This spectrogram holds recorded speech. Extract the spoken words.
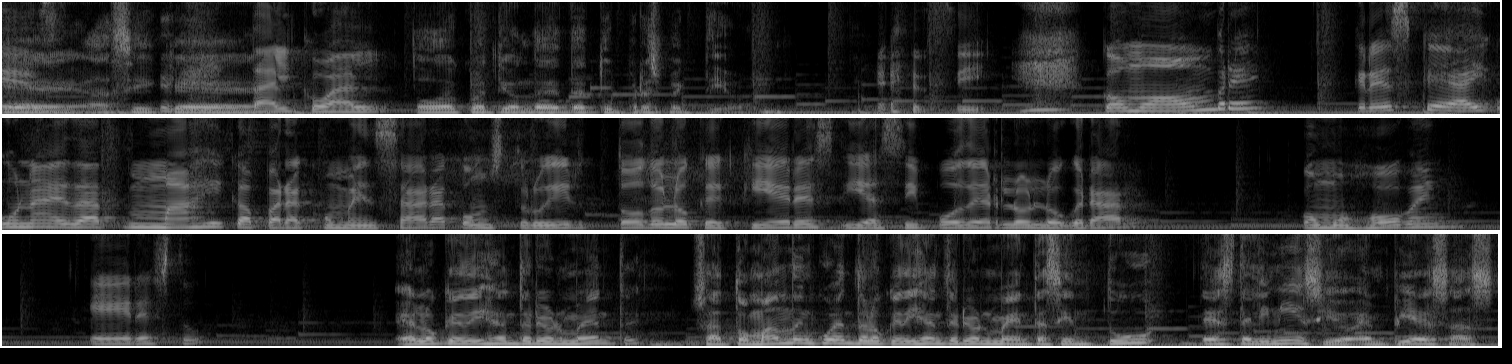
es. así que. Tal cual. Todo es cuestión de, de tu perspectiva. sí. Como hombre, ¿Crees que hay una edad mágica para comenzar a construir todo lo que quieres y así poderlo lograr como joven que eres tú? Es lo que dije anteriormente. O sea, tomando en cuenta lo que dije anteriormente, si tú desde el inicio empiezas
